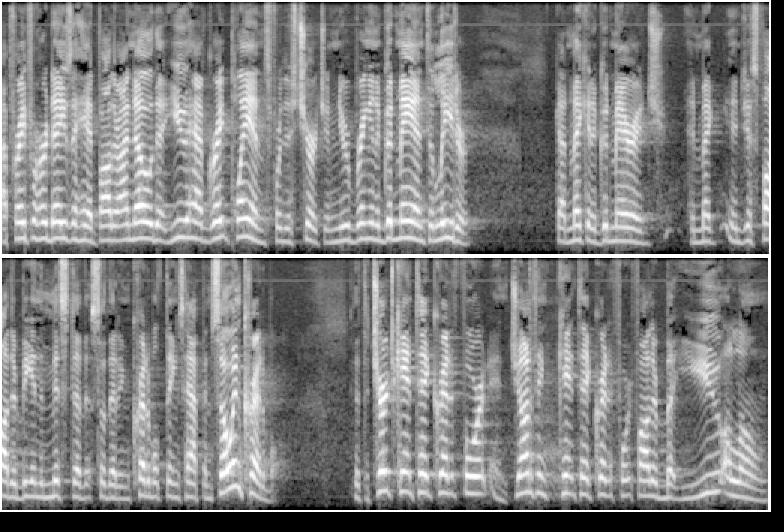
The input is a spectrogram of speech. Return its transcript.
I pray for her days ahead. Father, I know that you have great plans for this church and you're bringing a good man to lead her. God, make it a good marriage and make and just Father be in the midst of it so that incredible things happen. So incredible that the church can't take credit for it and Jonathan can't take credit for it, Father, but you alone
